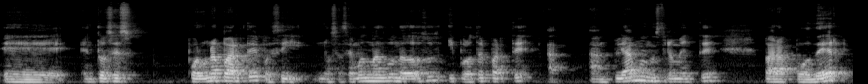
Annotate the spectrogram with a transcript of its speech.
Eh, entonces, por una parte, pues sí, nos hacemos más bondadosos y por otra parte, ampliamos nuestra mente para poder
